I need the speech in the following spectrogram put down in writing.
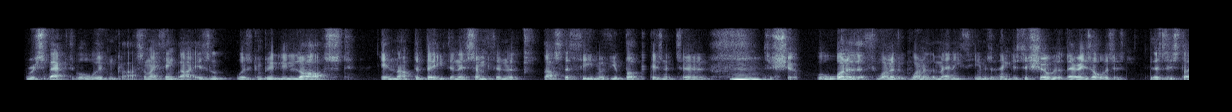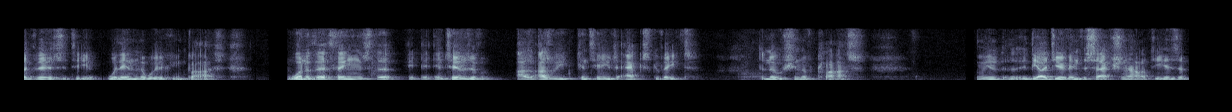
respectable working class, and I think that is was completely lost in that debate, and it's something that that's the theme of your book, isn't it? To Mm. to show well, one of the one of the one of the many themes I think is to show that there is always this, there's this diversity within the working class. One of the things that in terms of as as we continue to excavate the notion of class, I mean the, the idea of intersectionality is a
